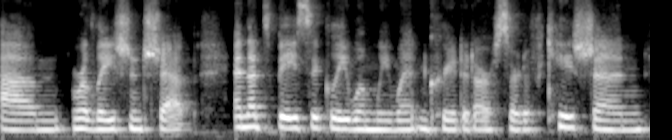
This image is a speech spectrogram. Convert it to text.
um, relationship. And that's basically when we went and created our certification.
